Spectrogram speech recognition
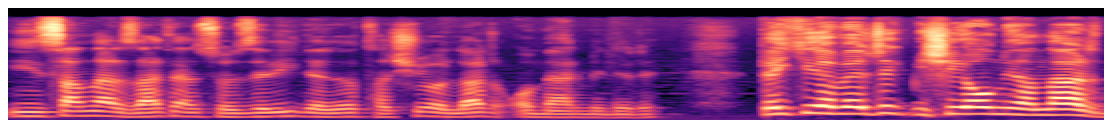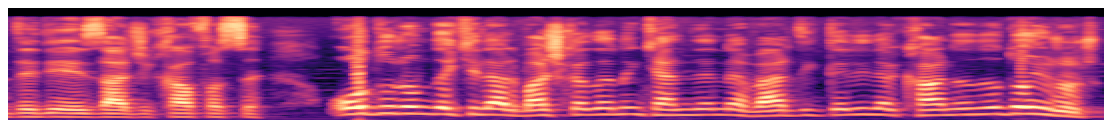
İnsanlar zaten sözleriyle de taşıyorlar o mermileri. Peki ya verecek bir şey olmayanlar dedi eczacı kafası. O durumdakiler başkalarının kendilerine verdikleriyle karnını doyurur.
